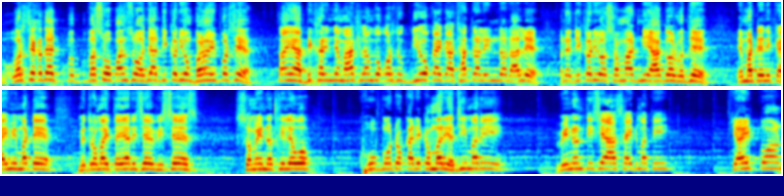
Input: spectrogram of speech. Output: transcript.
વર્ષે કદાચ બસો, પાંચસો હજાર દીકરીઓ ભણાવી પડશે. તો અહીંયા ભિખારીની જેમ હાથ લાંબો કરશું દીવો કાંઈક આ છાત્રાલયની અંદર હાલે અને દીકરીઓ સમાજની આગળ વધે, એ માટેની કાયમી માટે મિત્રો મારી તૈયારી છે. વિશેષ સમય નથી લેવો. ખૂબ મોટો કાર્યક્રમ મારી, હજી મારી વિનંતી છે આ સાઈડમાંથી. ક્યાંય પણ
